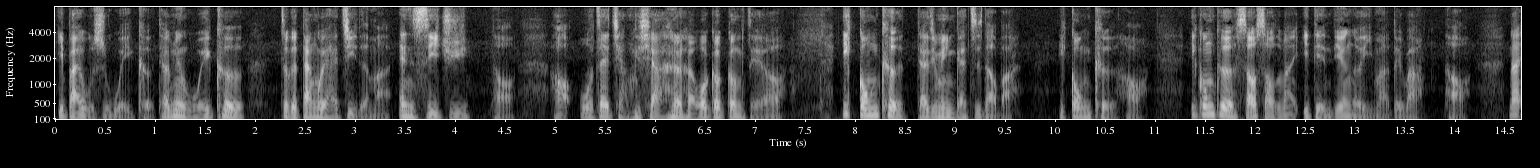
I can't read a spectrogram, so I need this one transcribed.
一百五十微克。条件微克这个单位还记得吗？NCG。哦，好，我再讲一下，我个公姐哦，一公克，条件应该知道吧？一公克，好，一公克少少的嘛，一点点而已嘛，对吧？好。那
